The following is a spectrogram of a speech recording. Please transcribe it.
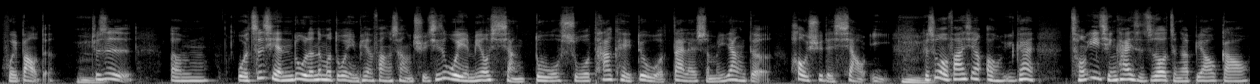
回报的。就是嗯。我之前录了那么多影片放上去，其实我也没有想多说它可以对我带来什么样的后续的效益。嗯，可是我发现哦，你看从疫情开始之后，整个飙高，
